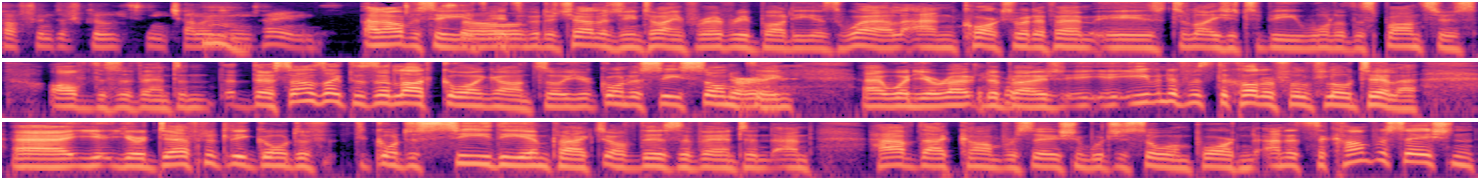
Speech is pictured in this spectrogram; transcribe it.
tough and difficult and challenging mm. times. And obviously, so, it's, it's been a challenging time for everybody as well. And Cork's Red FM is delighted to be one of the sponsors of this event. And there sounds like there's a lot going on. So you're going to see something sure. uh, when you're out and about, even if it's the colourful flotilla. Uh, you're definitely going to going to see the impact of this event and, and have that conversation, which is so important. And it's the conversation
